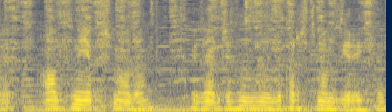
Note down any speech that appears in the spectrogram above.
Evet, altına yapışmadan güzelce hızlı hızlı karıştırmamız gerekiyor.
